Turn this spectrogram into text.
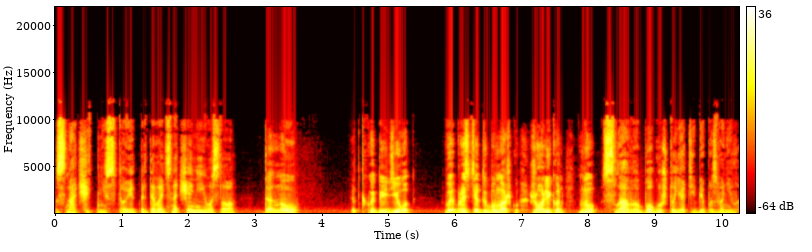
Значит, не стоит придавать значения его словам. Да ну! Это какой-то идиот. Выбросьте эту бумажку. Жулик он. Ну, слава богу, что я тебе позвонила.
